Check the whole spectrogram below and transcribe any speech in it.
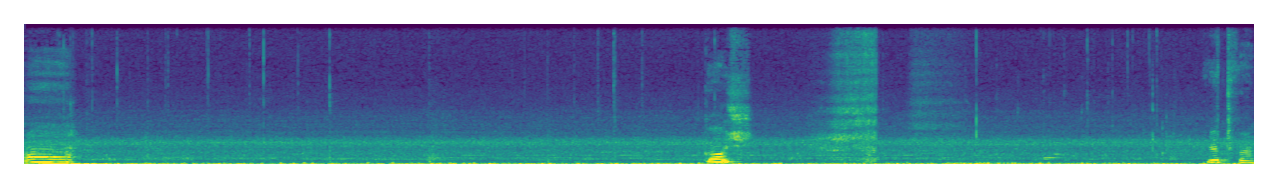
Aa. Koş. Lütfen.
